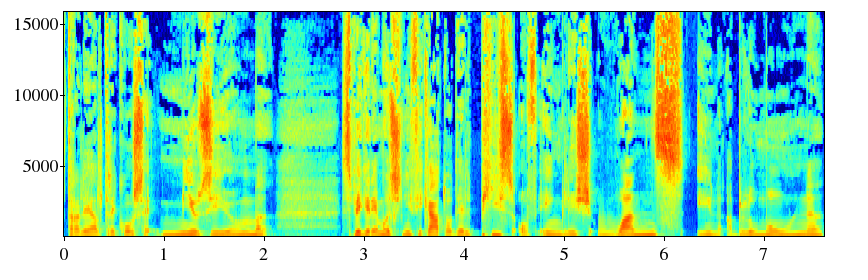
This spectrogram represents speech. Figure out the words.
tra le altre cose, museum. Spiegheremo il significato del piece of English once in a blue moon,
